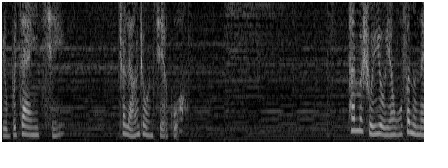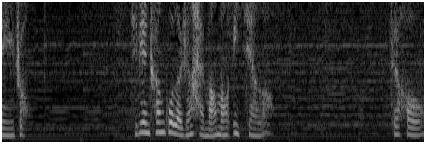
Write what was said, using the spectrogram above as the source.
与不在一起这两种结果。他们属于有缘无分的那一种，即便穿过了人海茫茫遇见了，最后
